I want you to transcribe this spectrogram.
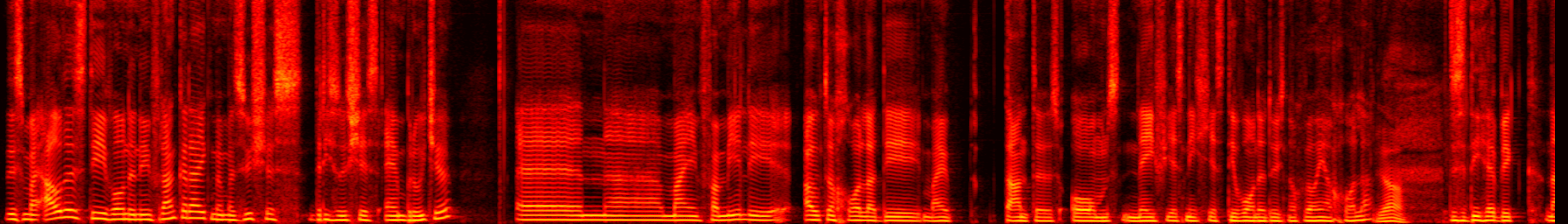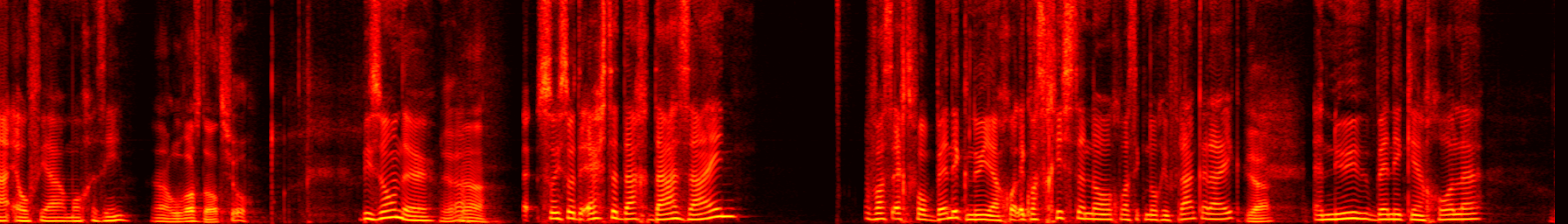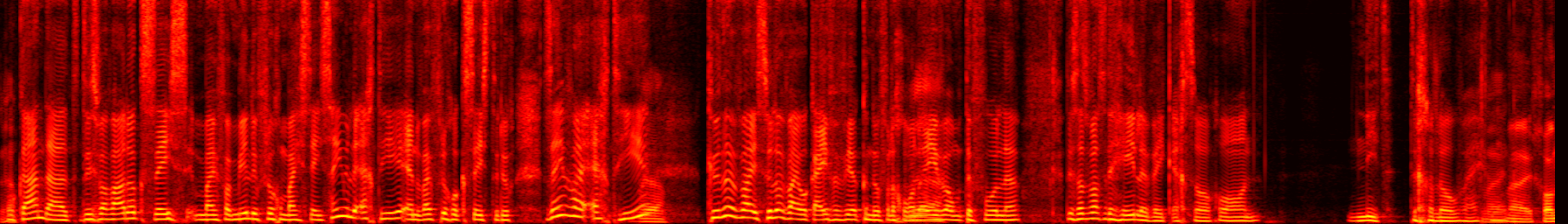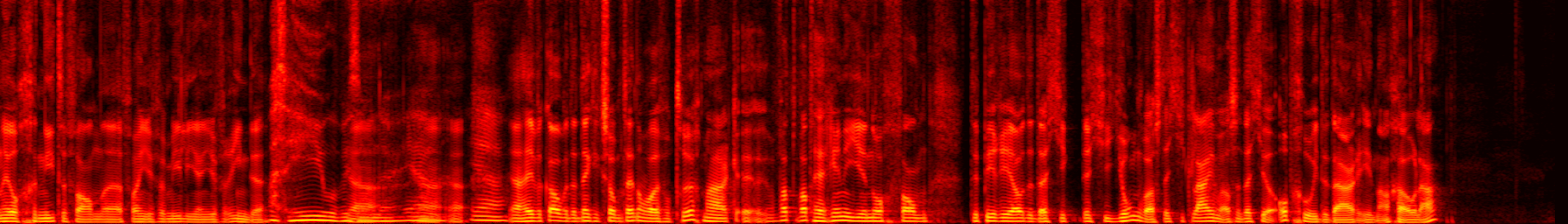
Dus mijn ouders die wonen nu in Frankrijk met mijn zusjes, drie zusjes en een broertje. En eh, mijn familie uit Angola, die, mijn tantes, ooms, neefjes, nichtjes, die wonen dus nog wel in Angola. Ja. Dus die heb ik na elf jaar mogen zien. ja, hoe was dat? Zo. Bijzonder. Ja. Ja. Eh, Sowieso de eerste dag daar zijn was echt voor, ben ik nu in Angola? Ik was gisteren nog, was ik nog in Frankrijk. Ja. En nu ben ik in Angola. Ja. Hoe kan dat? Dus we waren ook steeds, mijn familie vroeg mij steeds, zijn jullie echt hier? En wij vroegen ook steeds terug, zijn wij echt hier? Kunnen wij, zullen wij elkaar even weer knuffelen? Gewoon Ja. even om te voelen. Dus dat was de hele week echt zo, gewoon niet te geloven eigenlijk. Nee, gewoon heel genieten van, eh, van je familie en je vrienden. Was heel bijzonder, ja. ja, ja, ja. Ja, hey, we komen daar denk ik zo meteen nog wel even op terug. Maar eh, wat, wat herinner je nog van de periode dat je, dat je jong was, dat je klein was en dat je opgroeide daar in Angola?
